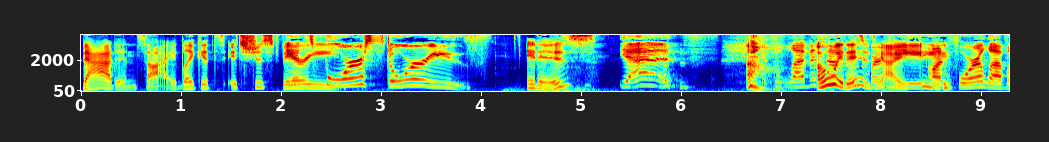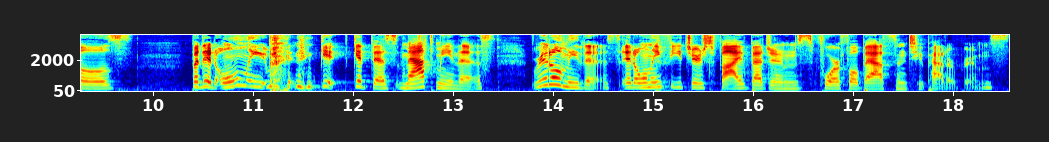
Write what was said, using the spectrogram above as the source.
bad inside. Like it's it's just very. It's four stories. It is. Yes. It's 11,000 Oh, it is. square Yeah, I feet see. on four levels. But it only, get, get this, math me this, riddle me this. It only features five bedrooms, four full baths, and two powder rooms.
